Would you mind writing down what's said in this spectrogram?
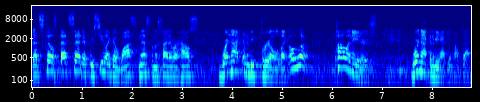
that's still that said, if we see like a wasp nest on the side of our house, we're not going to be thrilled. Like, oh look, pollinators. We're not going to be happy about that.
